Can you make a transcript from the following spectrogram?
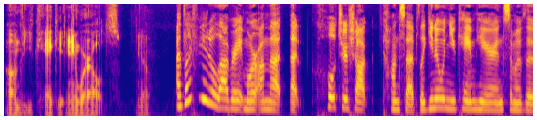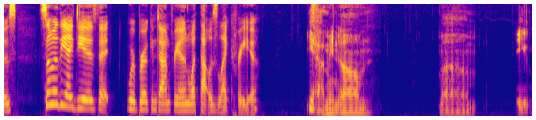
um, that you can't get anywhere else. You know, I'd like for you to elaborate more on that that culture shock concept. Like you know when you came here and some of those some of the ideas that were broken down for you and what that was like for you. yeah. I mean, um, um, you-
